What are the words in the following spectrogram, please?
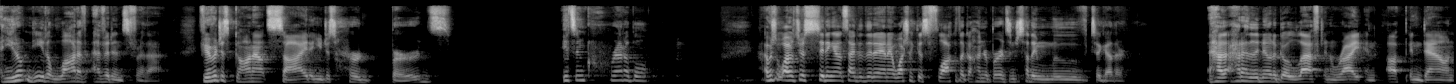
And you don't need a lot of evidence for that. If you've ever just gone outside and you just heard birds, it's incredible. I was, I was just sitting outside the other day and I watched like this flock of like 100 birds and just how they move together. And how, how do they know to go left and right and up and down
